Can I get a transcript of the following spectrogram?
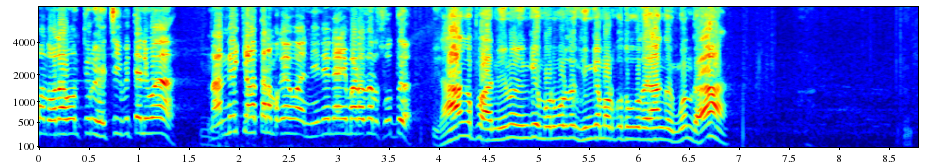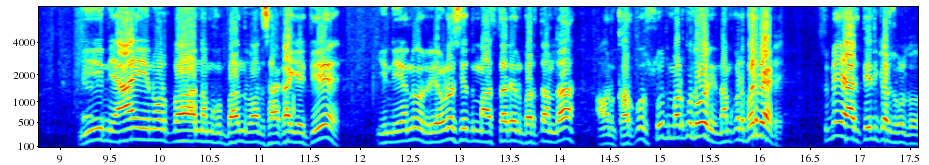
ಒಂದ್ ಹೊಲ ಒಂತಿರು ಹೆಚ್ಚಿಗೆ ಬಿತ್ತೆ ನೀವ. ನನ್ನೇ ಕೇಳ್ತಾನ ಮಗ ಇವ ನೀನೇ ನ್ಯಾಯ ಮಾಡೋದನ್ನ ಸುದ್ದ. ಹ್ಯಾಂಗಪ್ಪ ನೀನು ಹಿಂಗೆ ಮೂರು ಮೂರು ದಿನ ಹಿಂಗೆ ಮಾಡ್ಕೊತ ಹೋಗುದ ಹ್ಯಾಂಗ ಮುಂದೆ? ಈ ನ್ಯಾಯ ನೋಡಪ್ಪ ನಮ್ಗೆ ಬಂದು ಬಂದು ಸಾಕಾಗೈತಿ. ಇನ್ನೇನು ರೇವಣ ಸಿದ್ಧ ಮಾಸ್ತರ್ ಏನು ಬರ್ತಾನಲ್ಲ ಅವ್ನು ಕರ್ಕೊಂಡು ಸುದ್ದಿ ಮಾಡ್ಕೊಂಡು ಹೋಗ್ರಿ ನಮ್ಮ ಕಡೆ ಬರಬೇಡ್ರಿ ಸುಮ್ಮನೆ ಯಾಕೆ ತಲೆ ಕೆಡ್ಸ್ಕೊಳ್ದು?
